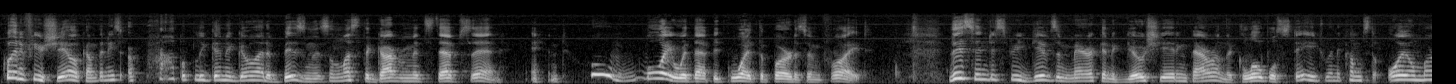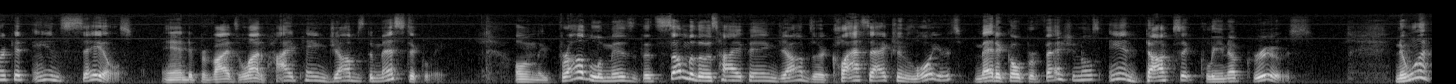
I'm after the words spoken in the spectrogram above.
Quite a few shale companies are probably going to go out of business unless the government steps in. And, oh boy, would that be quite the partisan fight. This industry gives America negotiating power on the global stage when it comes to oil market and sales, and it provides a lot of high paying jobs domestically. Only problem is that some of those high paying jobs are class action lawyers, medical professionals, and toxic cleanup crews. Now one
